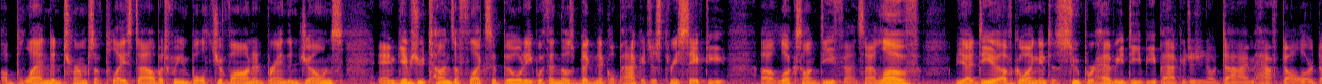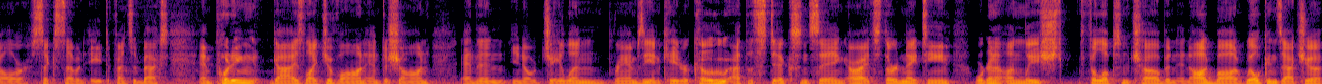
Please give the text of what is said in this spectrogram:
a blend in terms of play style between both Jevon and Brandon Jones and gives you tons of flexibility within those big nickel packages, three safety uh, looks on defense. And I love the idea of going into super heavy DB packages, you know, dime, half dollar, dollar, six, seven, eight defensive backs, and putting guys like Jevon and DeShon, and then, you know, Jalen Ramsey and Kader Kohou at the sticks and saying, all right, it's third and 18. We're going to unleash Phillips and Chubb and, and Ogbah and Wilkins at you.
